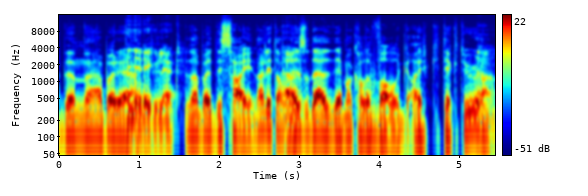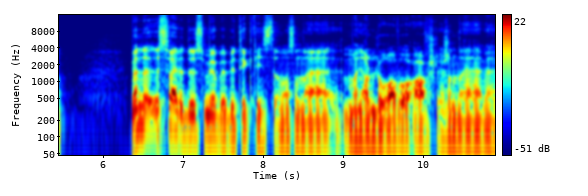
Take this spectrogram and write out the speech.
den, er bare Den er regulert. Den er bare designa litt annerledes, ja. og det er det man kaller valgarkitektur. da. Ja. Men eh, Sverre, du som jobber i butikk, fins det noe sånne Man har lov å avsløre sånne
